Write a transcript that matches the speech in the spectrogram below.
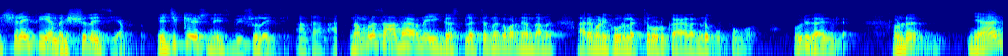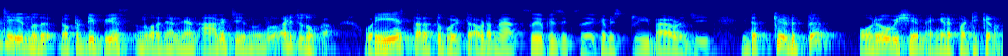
വിഷ്വലൈസ് ചെയ്യാൻ വിഷ്വലൈസ് ചെയ്യാൻ പറ്റും. എഡ്യൂക്കേഷൻ ഈസ് വിഷ്വലൈസ് അതാണ്. നമ്മൾ സാധാരണ ഈ ഗസ്റ്റ് ലെക്ചർ എന്നൊക്കെ പറഞ്ഞാൽ എന്താണ്? അരമണിക്കൂർ ലെക്ചർ കൊടുക്കുക അയാൾ അങ്ങോട്ട് പോകും. പോവുക. ഒരു കാര്യമില്ല അതുകൊണ്ട് ഞാൻ ചെയ്യുന്നത് ഡോക്ടർ ടി പി എസ് എന്ന് പറഞ്ഞാൽ ഞാൻ ആകെ ചെയ്യുന്നത് നിങ്ങൾ അടിച്ചു നോക്കാം ഒരേ സ്ഥലത്ത് പോയിട്ട് അവിടെ മാത്സ് ഫിസിക്സ് കെമിസ്ട്രി ബയോളജി ഇതൊക്കെ എടുത്ത് ഓരോ വിഷയം എങ്ങനെ പഠിക്കണം?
